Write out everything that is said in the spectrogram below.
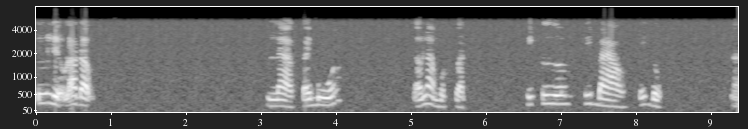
tư liệu lao động là cái búa, đó là một vật, cái cưa, cái bào, cái đục, à,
